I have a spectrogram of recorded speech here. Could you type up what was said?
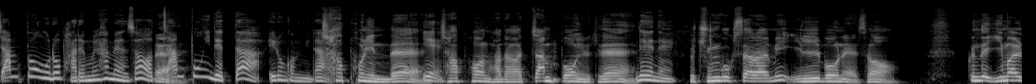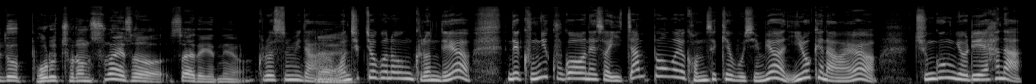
짬뽕으로 발음을 하면서 네. 짬뽕이 됐다 이런 겁니다. 차폰인데 예. 차폰 하다가 짬뽕 이렇게 돼. 네네. 그 중국 사람이 일본에서 근데 이 말도 보루처럼 순화해서 써야 되겠네요. 그렇습니다. 네. 원칙적으로는 그런데요. 근데 국립국어원에서 이 짬뽕을 검색해 보시면 이렇게 나와요. 중국 요리의 하나.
